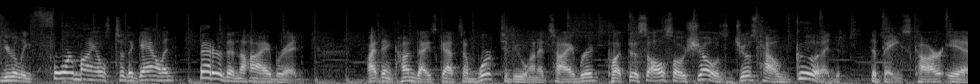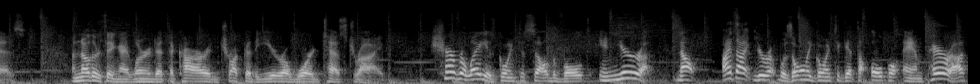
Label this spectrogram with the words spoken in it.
nearly 4 miles to the gallon better than the hybrid. I think Hyundai's got some work to do on its hybrid, but this also shows just how good the base car is. Another thing I learned at the Car and Truck of the Year Award test drive Chevrolet is going to sell the Volt in Europe. Now, I thought Europe was only going to get the Opel Ampera,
